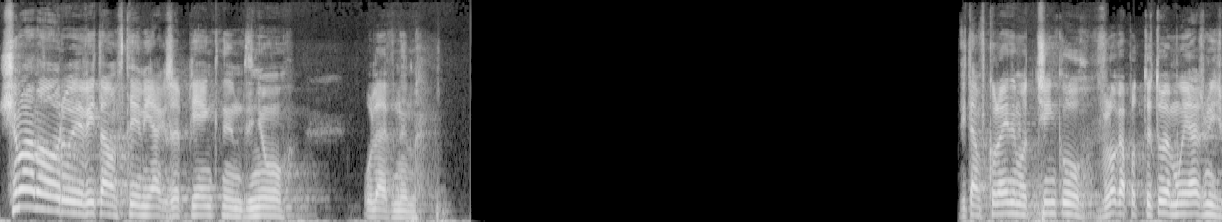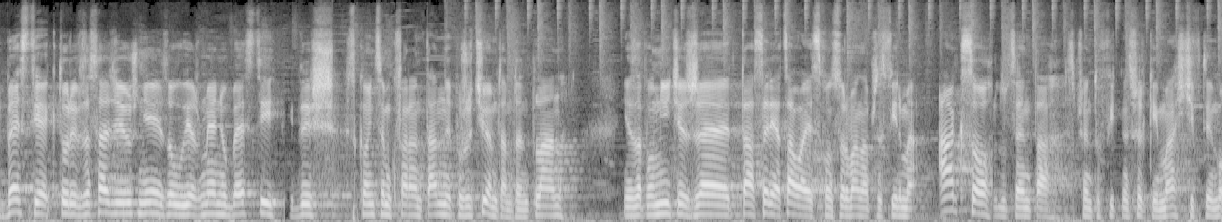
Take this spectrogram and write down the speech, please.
Siemano orły, witam w tym jakże pięknym dniu ulewnym. Witam w kolejnym odcinku vloga pod tytułem Ujarzmić bestię, który w zasadzie już nie jest o ujarzmianiu bestii, gdyż z końcem kwarantanny porzuciłem tam ten plan. Nie zapomnijcie, że ta seria cała jest sponsorowana przez firmę AXO, producenta sprzętu fitness wszelkiej maści, w tym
